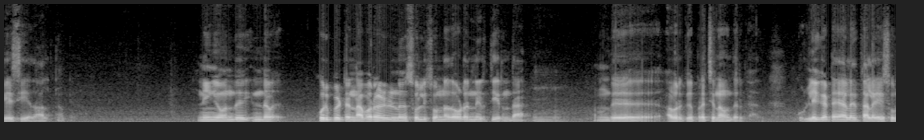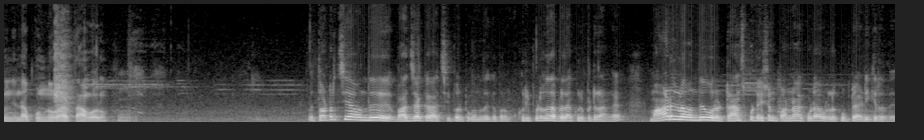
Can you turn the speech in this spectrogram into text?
பேசியதால். நீங்கள் வந்து இந்த குறிப்பிட்ட நபர்கள்னு சொல்லி சொன்னதோடு நிறுத்தியிருந்தா வந்து அவருக்கு பிரச்சனை வந்திருக்காது. கொல்லிக்கட்டையால் தலையை சுரிஞ்சுன்னா புண்ணு வரத்தான் வரும். தொடர்ச்சியாக வந்து பாஜக ஆட்சி பொறுப்புக்கு வந்ததுக்கப்புறம் குறிப்பிடுறது அப்படி தான் குறிப்பிடுறாங்க. மாடுகளை வந்து ஒரு டிரான்ஸ்போர்ட்டேஷன் பண்ணால் கூட அவர்களை கூப்பிட்டு அடிக்கிறது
